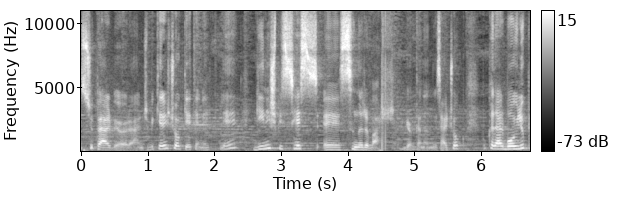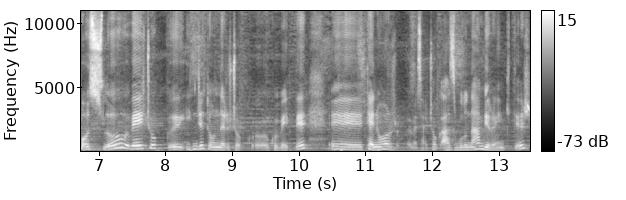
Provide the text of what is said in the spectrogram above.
süper bir öğrenci. Bir kere çok yetenekli. Geniş bir ses e, sınırı var Gökhan'ın. Mesela çok bu kadar boylu poslu ve çok e, ince tonları çok e, kuvvetli. E, tenor mesela çok az bulunan bir renktir.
